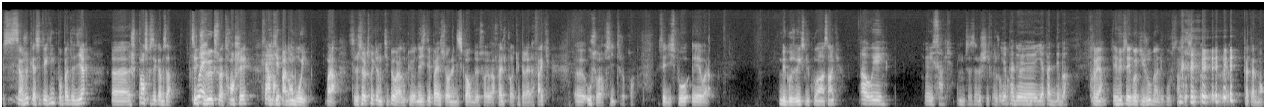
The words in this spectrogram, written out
c'est un jeu qui est assez technique pour pas te dire, euh, je pense que c'est comme ça. Tu sais, tu veux que ce soit tranché et qu'il n'y ait pas d'embrouille. Voilà, c'est le seul truc un petit peu. Voilà, donc euh, n'hésitez pas à aller sur le Discord de Survivor French pour récupérer la fac euh, ou sur leur site, je crois. C'est dispo et voilà. Mais GozoX du coup à un 5, ah oui, oui 5. Hum, c'est ça le chiffre Il n'y a crois. pas de, il y a pas de débat. Très bien. Et vu que c'est moi qui joue, ben, du coup 5 aussi, quoi, euh, fatalement.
